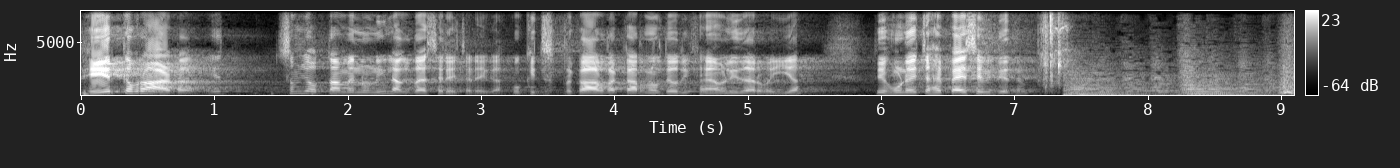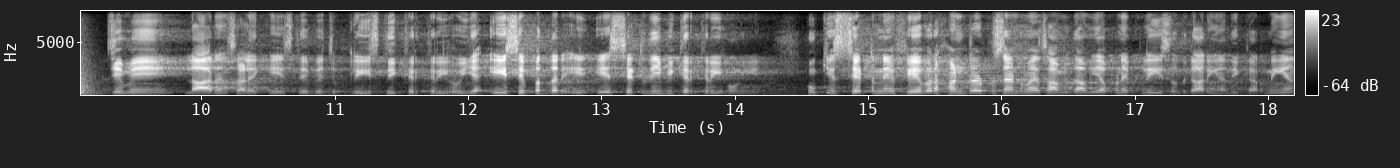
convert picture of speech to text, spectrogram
ਫੇਰ ਘਬਰਾਹਟ, ਇਹ ਸਮਝੌਤਾ ਮੈਨੂੰ ਨਹੀਂ ਲੱਗਦਾ ਸਿਰੇ ਚੜੇਗਾ ਕਿਉਂਕਿ ਜਿਸ ਪ੍ਰਕਾਰ ਦਾ ਕਰਨਲ ਤੇ ਉਹਦੀ ਫੈਮਿਲੀ ਦਾ ਰਵਈਆ, ਤੇ ਹੁਣ ਇਹ ਚਾਹੇ ਪੈਸੇ ਵੀ ਦੇ ਦੇਣ। ਜਿਵੇਂ ਲਾਰੈਂਸ ਵਾਲੇ ਕੇਸ ਦੇ ਵਿੱਚ ਪੁਲਿਸ ਦੀ ਕਿਰਕਰੀ ਹੋਈ ਹੈ, ਇਸੇ ਪੱਧਰ, ਇਹ ਇਹ ਸਿੱਟ ਦੀ ਵੀ ਕਿਰਕਰੀ ਹੋਣੀ ਹੈ। ਕਿਉਂਕਿ ਸਿੱਟ ਨੇ ਫੇਵਰ 100% ਮੈਂ ਸਮਝਦਾ ਵੀ ਆਪਣੇ ਪੁਲਿਸ ਅਧਿਕਾਰੀਆਂ ਦੀ ਕਰਨੀ ਆ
